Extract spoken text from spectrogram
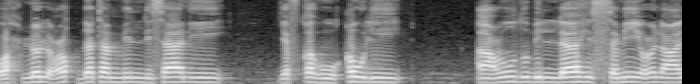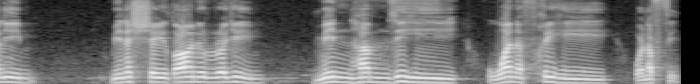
واحلل عقدة من لساني يفقه قولي أعوذ بالله السميع العليم من الشيطان الرجيم من همزه ونفخه ونفثه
